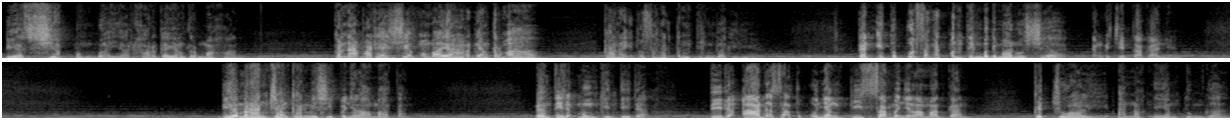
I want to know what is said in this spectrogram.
Dia siap membayar harga yang termahal. Kenapa dia siap membayar harga yang termahal? Karena itu sangat penting baginya. Dan itu pun sangat penting bagi manusia yang diciptakannya. Dia merancangkan misi penyelamatan. Dan tidak mungkin tidak. Tidak ada satupun yang bisa menyelamatkan. Kecuali anaknya yang tunggal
